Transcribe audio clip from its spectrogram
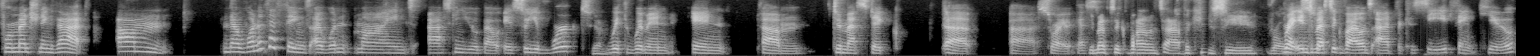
for mentioning that. Um now, one of the things I wouldn't mind asking you about is so you've worked yeah. with women in um, domestic, uh, uh, sorry, I guess domestic violence advocacy roles. Right, in domestic yeah. violence advocacy. Thank you.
